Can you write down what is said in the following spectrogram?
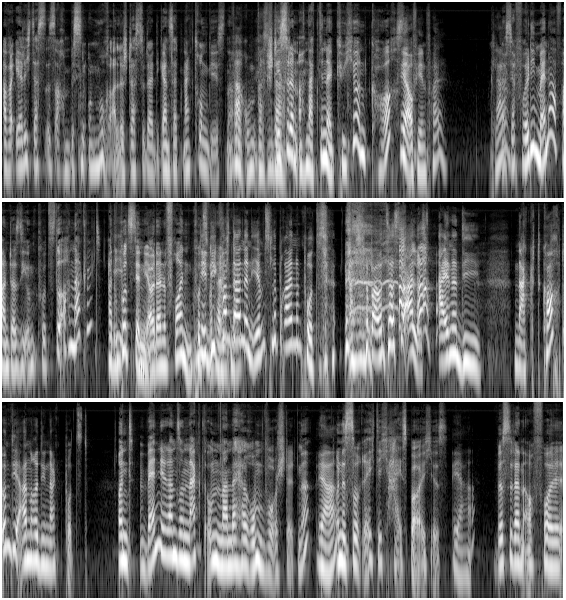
Aber ehrlich, das ist auch ein bisschen unmoralisch, dass du da die ganze Zeit nackt rumgehst. Ne? Warum? Was Stehst da? du dann auch nackt in der Küche und kochst? Ja, auf jeden Fall. Klar. Das ist ja voll die Männerfantasie. Und putzt du auch nackend? Ah, du putzt ja nie, aber deine Freundin putzt nee, die kommt dann in ihrem Slip rein und putzt. Also bei uns hast du alles. Eine, die nackt kocht und die andere, die nackt putzt. Und wenn ihr dann so nackt umeinander herumwurschtelt, ne? Ja. Und es so richtig heiß bei euch ist, Ja. wirst du dann auch voll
